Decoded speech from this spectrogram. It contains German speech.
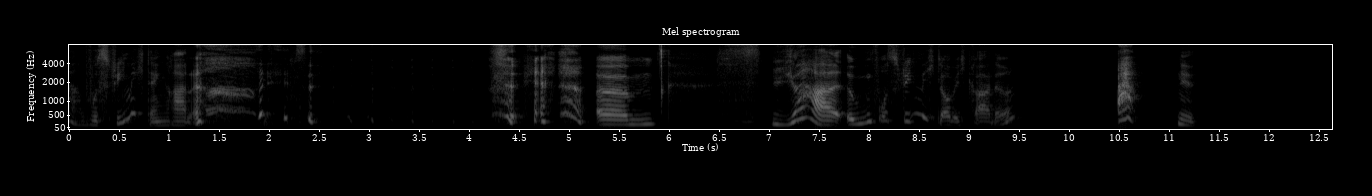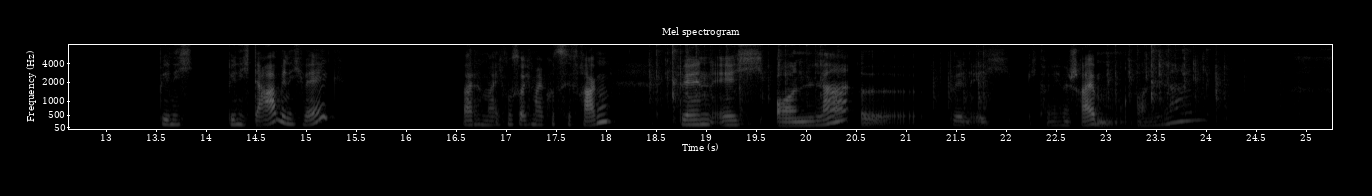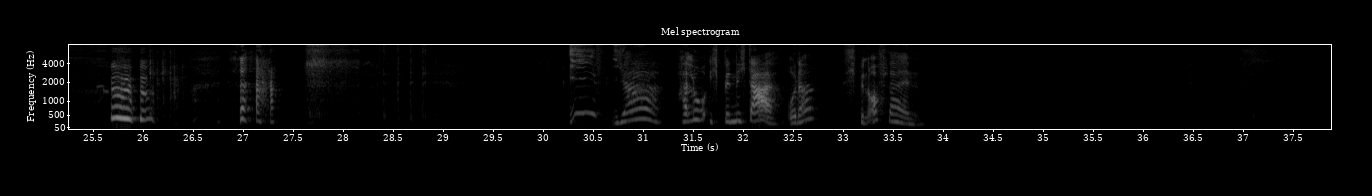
Ja, wo streame ich denn gerade? ähm, ja, irgendwo streame ich, glaube ich, gerade. Ah, nö. Bin ich, bin ich da? Bin ich weg? Warte mal, ich muss euch mal kurz hier fragen. Bin ich online? Äh, bin ich. Ich kann nicht mehr schreiben. Online? Eve, ja, hallo, ich bin nicht da, oder? Ich bin offline.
